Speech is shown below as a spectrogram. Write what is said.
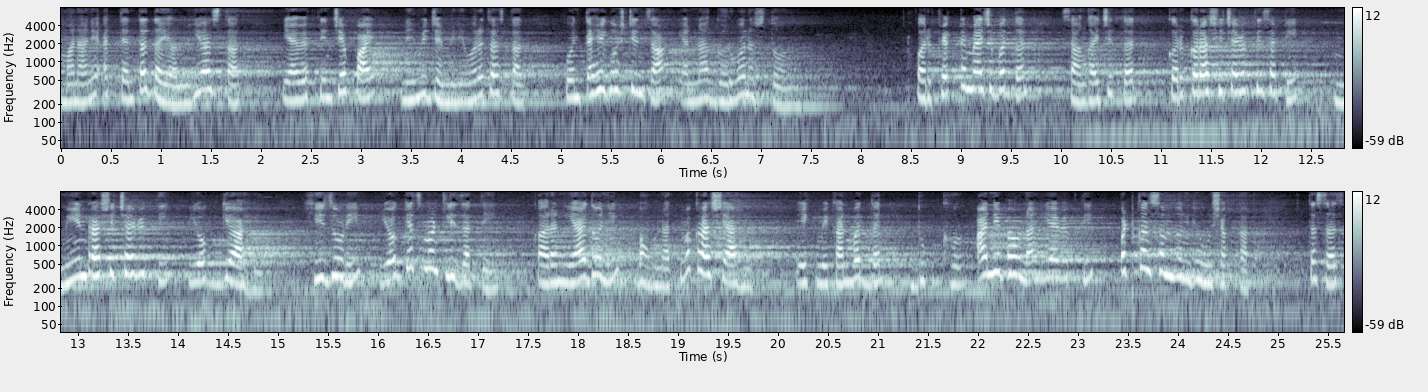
मनाने अत्यंत दयाळूही असतात. या व्यक्तींचे पाय नेहमी जमिनीवरच असतात. कोणत्याही गोष्टींचा यांना गर्व नसतो. परफेक्ट मॅचबद्दल सांगायचे तर कर्क राशीच्या व्यक्तीसाठी मीन राशीच्या व्यक्ती योग्य आहे. ही जोडी योग्यच म्हटली जाते कारण या दोन्ही भावनात्मक राशी आहेत. एकमेकांबद्दल दुःख आणि भावना या व्यक्ती पटकन समजून घेऊ शकतात. तसंच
